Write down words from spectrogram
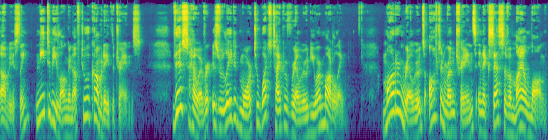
obviously, need to be long enough to accommodate the trains. This, however, is related more to what type of railroad you are modeling. Modern railroads often run trains in excess of a mile long,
